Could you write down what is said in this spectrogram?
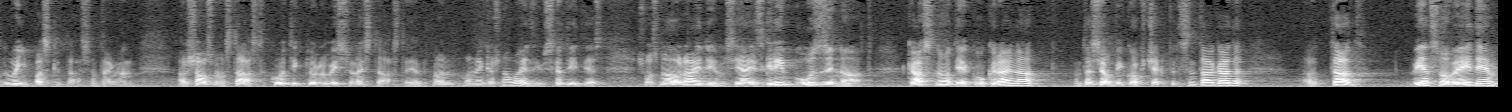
nu, viņi paskatās. Viņi man ar šausmām stāsta, ko tik tur visu nestāsta. Ja, man, man vienkārši nav vajadzības skatīties šos melu raidījumus. Ja es gribu uzzināt, kas notiek Ukrajinā, un tas jau bija kopš 14. gada, tad viens no veidiem,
